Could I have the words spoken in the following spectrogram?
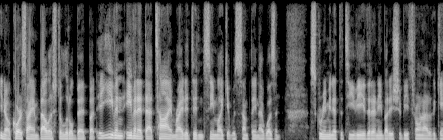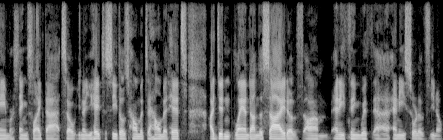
you know, of course I embellished a little bit, but even, even at that time, right, it didn't seem like it was something I wasn't screaming at the TV that anybody should be thrown out of the game or things like that. So, you know, you hate to see those helmet to helmet hits. I didn't land on the side of um, anything with uh, any sort of, you know,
